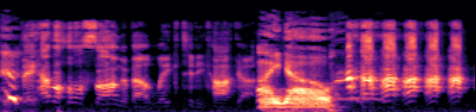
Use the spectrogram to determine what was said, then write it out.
they have a whole song about Lake Titicaca. I know.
